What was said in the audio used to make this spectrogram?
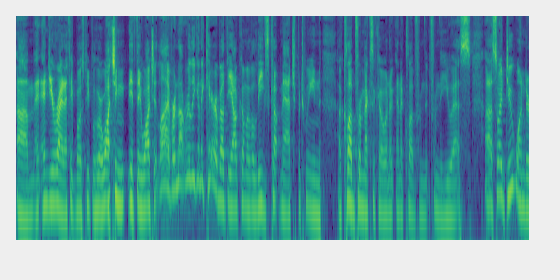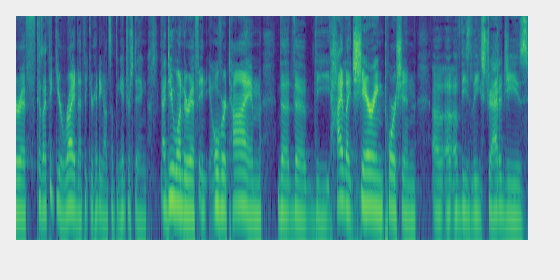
Um, and, and you're right. I think most people who are watching, if they watch it live, are not really going to care about the outcome of a Leagues Cup match between a club from Mexico and a, and a club from the, from the U.S. Uh, so I do wonder if, because I think you're right, and I think you're hitting on something interesting. I do wonder if, in over time, the the the highlight sharing portion of, of these league strategies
